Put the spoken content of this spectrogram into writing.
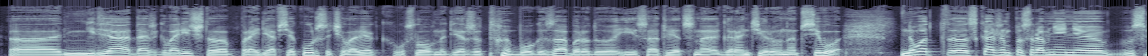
Э, нельзя даже говорить, что, пройдя все курсы, человек условно держит Бога за бороду и, соответственно, гарантирован от всего. Ну вот, э, скажем, по сравнению с,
